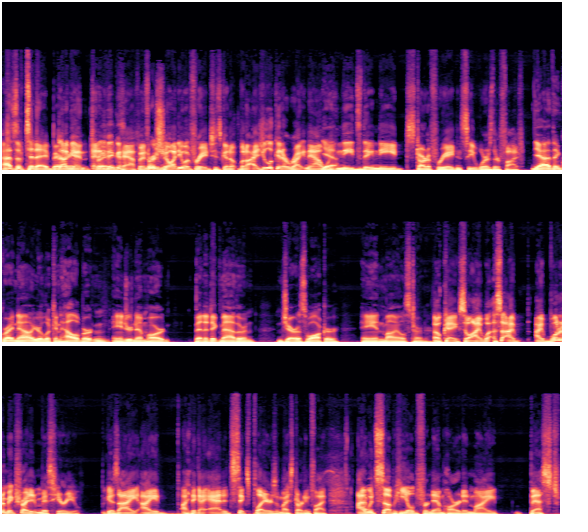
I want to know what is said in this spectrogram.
as of today, Again, anything trades. could happen. For we have sure. no idea what free agency's going to. But as you look at it right now, Yeah. with needs they need, start a free agency. Where's their five? Yeah, I think right now you're looking Halliburton, Andrew Nembhard, Bennedict Mathurin, Jarace Walker, and Miles Turner. Okay, so I so I I wanted to make sure I didn't mishear you because I I I think I added six players in my starting five. I would sub Hield for Nembhard in my best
